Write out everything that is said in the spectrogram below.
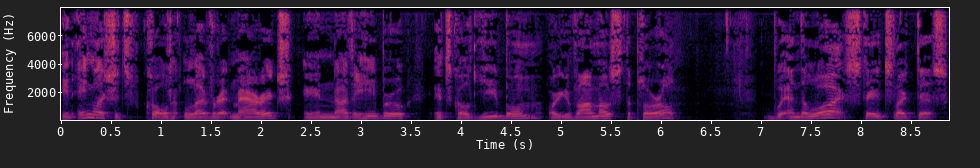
In English, it's called levirate marriage. In uh, the Hebrew, it's called yibum or yivamos, the plural. And the law states like this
